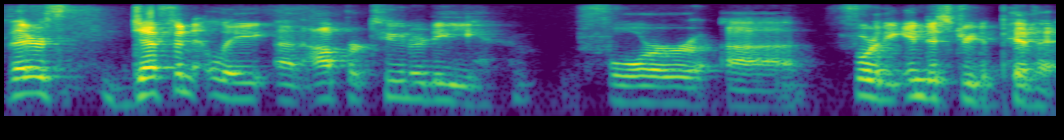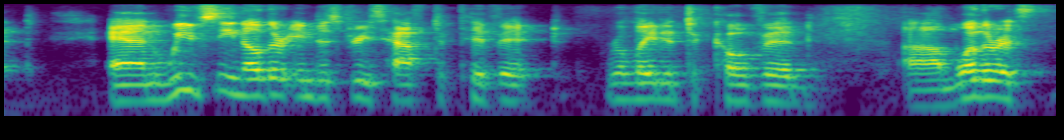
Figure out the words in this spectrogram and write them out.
There's definitely an opportunity for uh, for the industry to pivot. And we've seen other industries have to pivot related to COVID, um, whether it's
